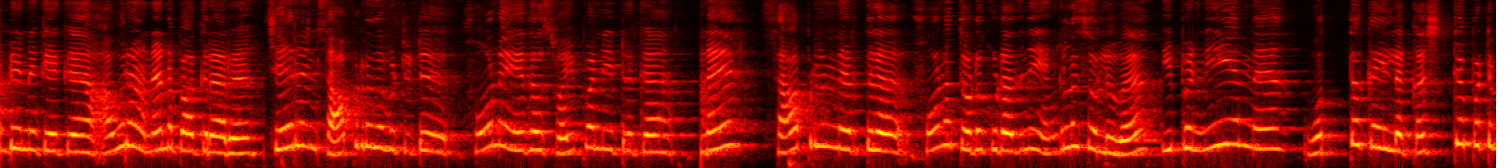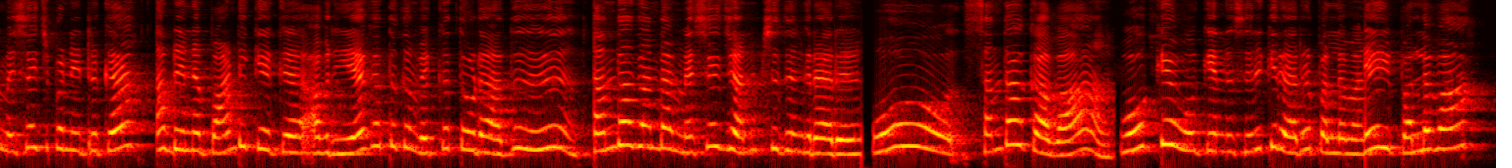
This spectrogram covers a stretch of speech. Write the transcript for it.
அப்படின்னு கேட்க அவரும் அண்ணனை பார்க்குறாரு. சேரன் சாப்பிட்றத விட்டுட்டு ஃபோனை ஏதோ ஸ்வைப் பண்ணிட்டு இருக்க. அண்ணே சாப்பிட்ற நேரத்துல ஃபோனை தொடக்கூடாதுன்னு எங்களை சொல்லுவ. இப்போ நீ என்ன ஒத்த கையில் கஷ்டப்பட்டு மெசேஜ் பண்ணிட்டு இருக்க? அப்படின்னு பாண்டி கேட்க அவர் ஏகத்துக்கும் வெக்கத்தோட அது சந்தா தாண்டா மெசேஜ் அனுப்பிச்சதுங்கிறாரு. ஓ சந்தாக்காவா? ஓகே ஓகேன்னு சிரிக்கிறாரு பல்லவன். ஏய் பல்லவா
